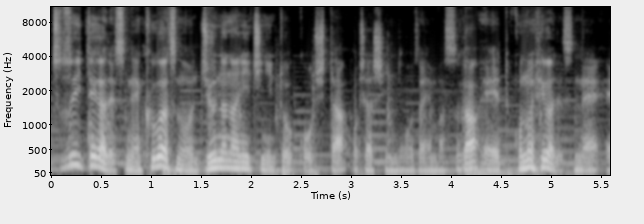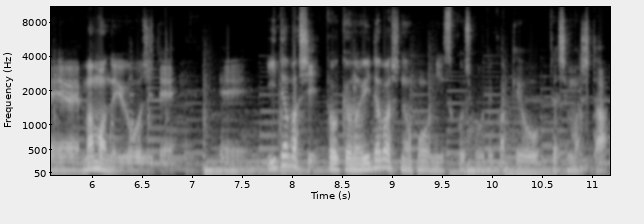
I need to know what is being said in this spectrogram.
続いてがですね、9月の17日に投稿したお写真でございますが、えー、とこの日はですね、えー、ママの用事で、えー、飯田橋、東京の飯田橋の方に少しお出かけをいたしました。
